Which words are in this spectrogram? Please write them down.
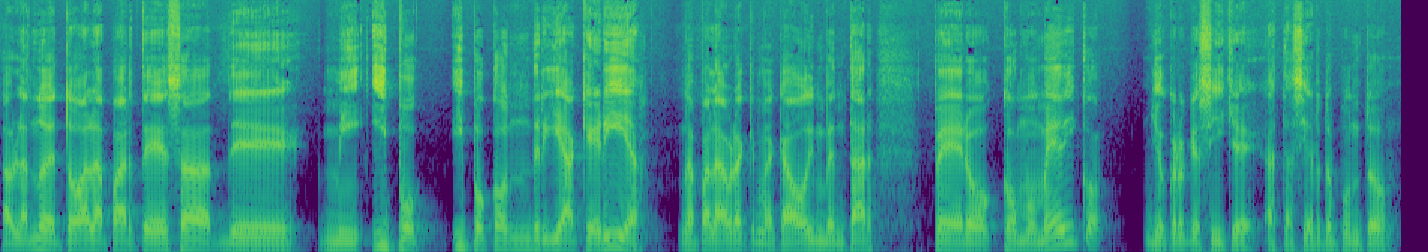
hablando de toda la parte esa de mi hipocondriaquería, una palabra que me acabo de inventar, pero como médico yo creo que sí, que hasta cierto punto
